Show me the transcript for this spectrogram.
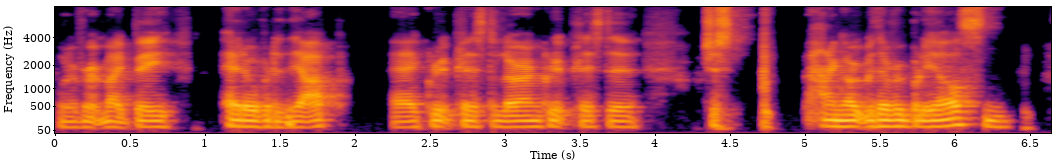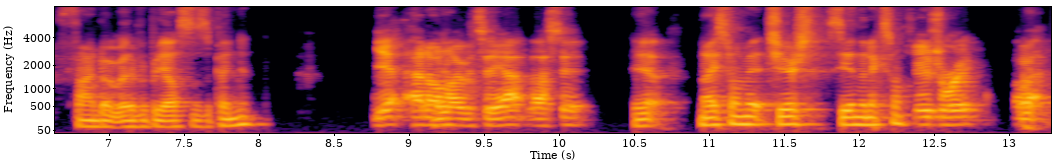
whatever it might be, head over to the app. Uh, great place to learn. Great place to just hang out with everybody else and find out what everybody else's opinion. Yeah, head on yeah. over to the app. That's it. Yeah, nice one, mate. Cheers. See you in the next one. Cheers, Roy. Bye. Bye.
